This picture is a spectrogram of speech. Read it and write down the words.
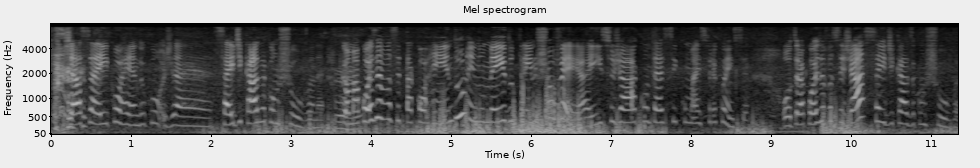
já saí correndo, com, já saí de casa com chuva, né? Porque uma coisa é você estar tá correndo e no meio do treino chover, aí isso já acontece com mais frequência. Outra coisa é você já sair de casa com chuva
